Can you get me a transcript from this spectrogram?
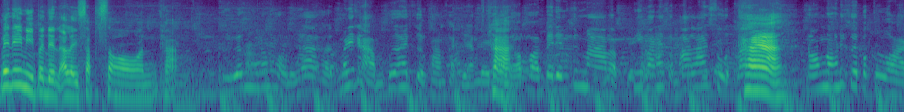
ไม่ได้มีประเด็นอะไรซับซ้อนค่ะ คือเรื่องนี้ต้องขออนุญาตค่ะไม่ได้ถามเพื่อให้เกิดความขัดแย้งเลยค่ะแต่ว่าพอประเด็นขึ้นมาแบบพี่วันให้สัมภาษณ์ล่าสุดว่าค่ะ น้องๆที่เคยประกวด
